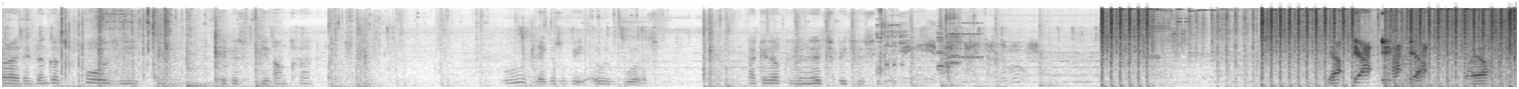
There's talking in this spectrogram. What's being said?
Alright, ik denk als ik voor zie, denk alsof hij aangaat. Oeh, het lijkt alsof hij overboord. Hij kan ook een hutspits zien. Ja, ja, ja, ja. Maar ja.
